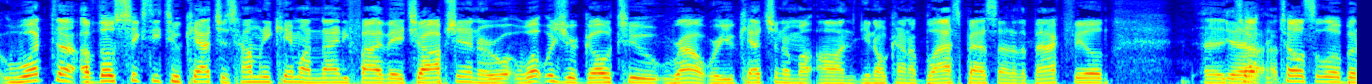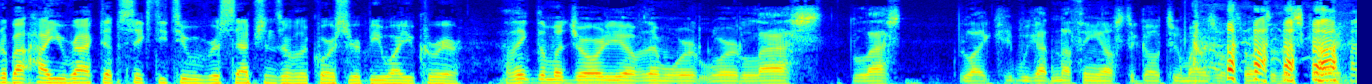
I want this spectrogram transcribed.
what uh, of those 62 catches? How many came on 95H option, or what was your go-to route? Were you catching them on you know kind of blast pass out of the backfield? Uh, Yeah, tell, tell us a little bit about how you racked up 62 receptions over the course of your BYU career. I think the majority of them were were last last like we got nothing else to go to. Might as well throw it to this guy.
